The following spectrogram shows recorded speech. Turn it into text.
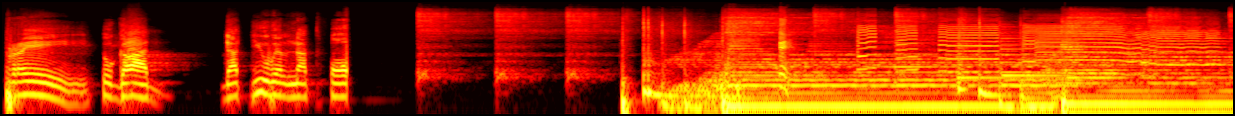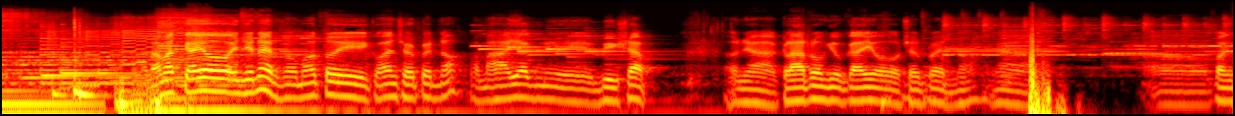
Pray to God that you will not fall Salamat kayo, engineer. So, mo to'y kuhan, Sir no? Pamahayag ni Bishop. O niya, klaro yung kayo, Sir no? Nga, ah, pang,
